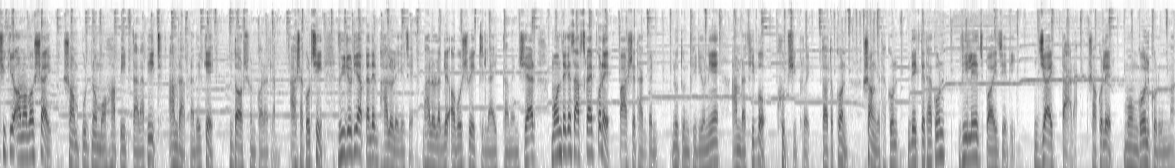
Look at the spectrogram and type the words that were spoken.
কৌশিকী অমাবস্যায় সম্পূর্ণ মহাপীঠ তারাপীঠ আমরা আপনাদেরকে দর্শন করালাম। আশা করছি ভিডিওটি আপনাদের ভালো লেগেছে। ভালো লাগলে অবশ্যই একটি লাইক কমেন্ট শেয়ার মন থেকে সাবস্ক্রাইব করে পাশে থাকবেন। নতুন ভিডিও নিয়ে আমরা ফিরব খুব শীঘ্রই। ততক্ষণ সঙ্গে থাকুন, দেখতে থাকুন ভিলেজ বয় জেডি জয় তারা। সকলের মঙ্গল করুন মা।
